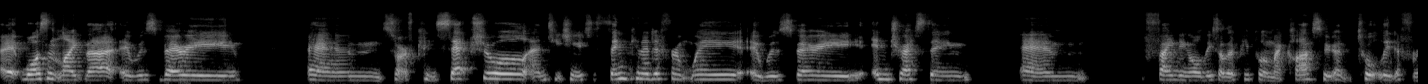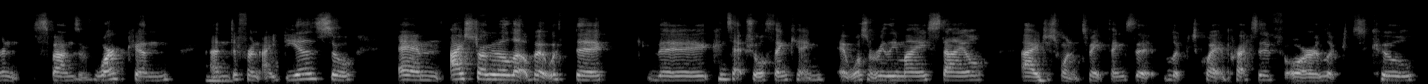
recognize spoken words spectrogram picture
it wasn't like that. It was very um, sort of conceptual and teaching you to think in a different way. It was very interesting. Um, finding all these other people in my class who had totally different spans of work and and mm. different ideas. So um, I struggled a little bit with the the conceptual thinking. It wasn't really my style. I just wanted to make things that looked quite impressive or looked cool.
